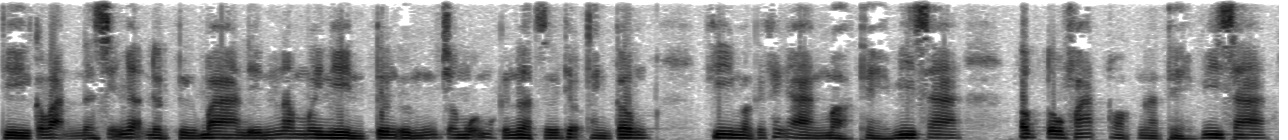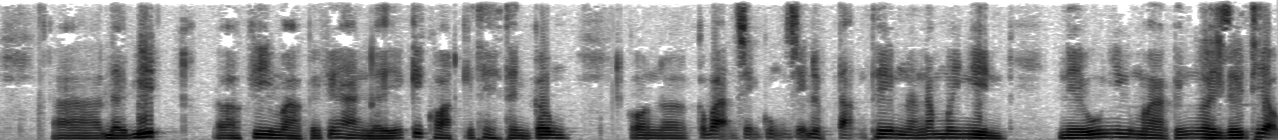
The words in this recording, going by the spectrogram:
thì các bạn sẽ nhận được từ 3 đến 50 nghìn tương ứng cho mỗi một cái lượt giới thiệu thành công. Khi mà cái khách hàng mở thẻ visa Octofast hoặc là thẻ visa à, debit à, khi mà cái khách hàng đấy kích hoạt cái thẻ thành công. Còn à, các bạn sẽ cũng sẽ được tặng thêm là 50 nghìn nếu như mà cái người giới thiệu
